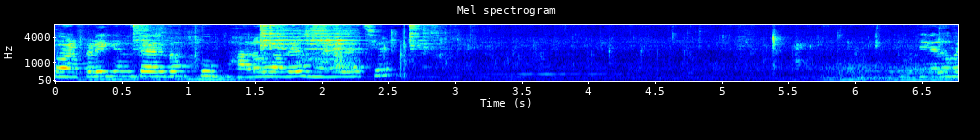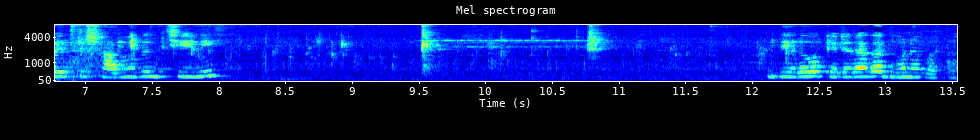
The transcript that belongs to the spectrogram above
তরকারি কিন্তু একদম খুব ভালোভাবে হয়ে গেছে। দিয়ে দেবো একটু স্বাদ মতন চিনি। দিয়ে দেবো, কেটে রাখা ধনে পাতা।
